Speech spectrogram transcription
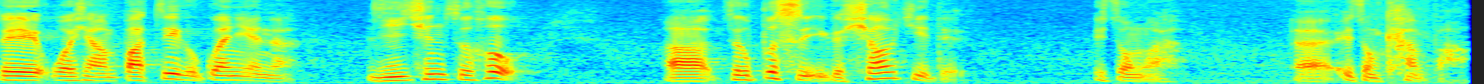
所以我想把这个观念呢理清之后，啊，这个不是一个消极的。一种啊，呃，一种看法。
